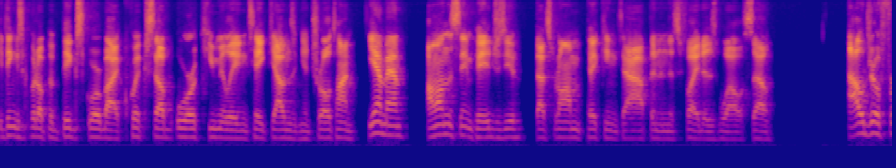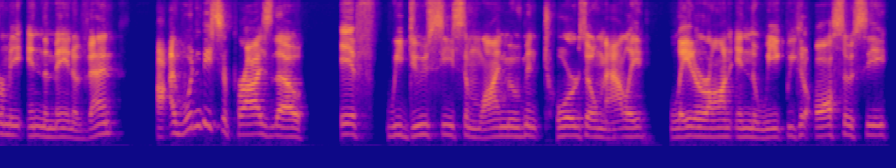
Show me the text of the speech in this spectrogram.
He thinks he put up a big score by a quick sub or accumulating takedowns and control time. Yeah, man, I'm on the same page as you. That's what I'm picking to happen in this fight as well. So Aljo for me in the main event. I wouldn't be surprised though if we do see some line movement towards O'Malley later on in the week. We could also see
